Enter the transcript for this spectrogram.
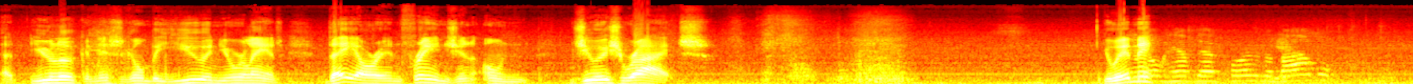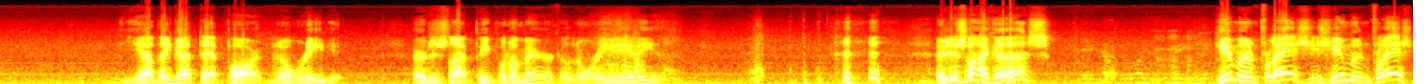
that you look and this is going to be you and your lands. They are infringing on Jewish rights. You with me? Don't have that part of the Yeah. Bible? Yeah, they got that part. They don't read it. They're just like people in America. They don't read it either. They're just like us. Human flesh is human flesh.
